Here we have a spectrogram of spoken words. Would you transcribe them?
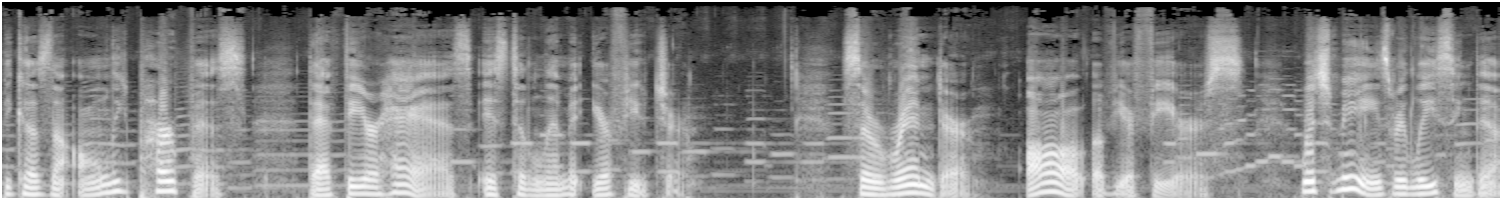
because the only purpose that fear has is to limit your future. Surrender all of your fears, which means releasing them.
